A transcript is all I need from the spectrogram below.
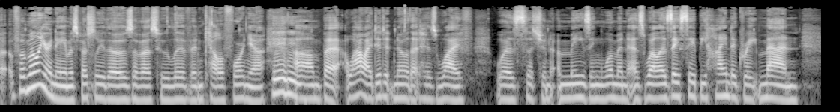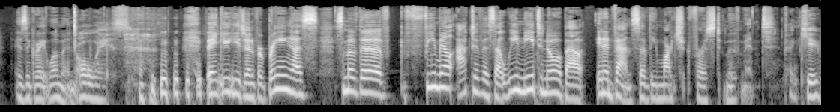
a familiar name, especially those of us who live in California. Mm-hmm. Um, but wow, I didn't know that his wife was such an amazing woman, as well as they say, behind a great man is a great woman. Always. Thank you, Heejin, for bringing us some of the female activists that we need to know about in advance of the March 1st movement. Thank you.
